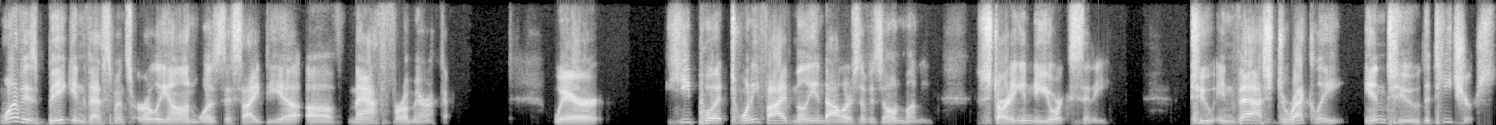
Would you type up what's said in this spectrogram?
one of his big investments early on was this idea of Math for America, where he put $25 million of his own money, starting in New York City, to invest directly into the teachers.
